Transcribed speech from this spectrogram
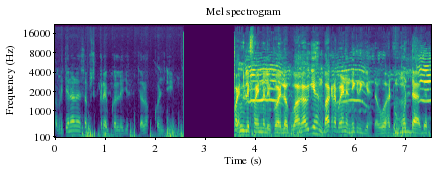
આપણી ચેનલને સબસ્ક્રાઈબ કરી લેજો. ચલો કન્ટિન્યુ ફાઇનલી ફાઇનલી ભાઈ લોક વાઘ આવી ગયા ને, બાકરા બાઈને નીકળી ગયા હતા હવે હાટું મોડા આગળ.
